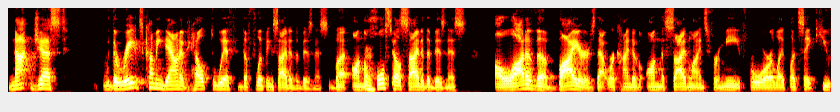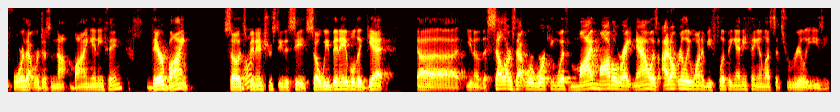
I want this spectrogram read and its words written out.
not just the rates coming down have helped with the flipping side of the business but on the sure. wholesale side of the business a lot of the buyers that were kind of on the sidelines for me for like let's say Q4 that were just not buying anything, they're buying so it's oh. been interesting to see. So we've been able to get uh, you know, the sellers that we're working with. My model right now is I don't really want to be flipping anything unless it's really easy.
